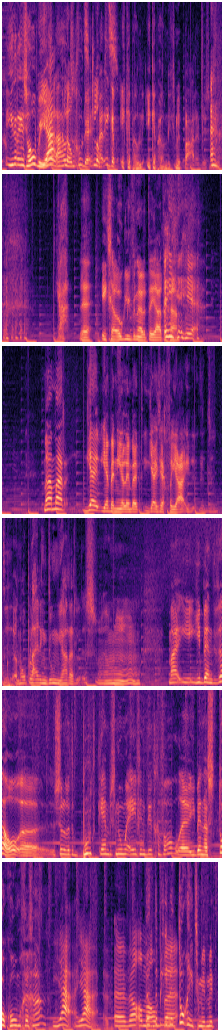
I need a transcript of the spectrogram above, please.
ook. eh, iedereen zijn hobby, Ja, hè? Houdt het klopt, goed, hè? klopt. Maar ik heb, ik, heb ook, ik heb ook niks met paarden. Dus ja, eh, ik zou ook liever naar het theater gaan. ja. Maar, maar jij, jij bent niet alleen bij het, Jij zegt van ja, ik, ik- een opleiding doen, ja, dat is... Maar je, je bent wel, eh, zullen we het bootcamps noemen even in dit geval? Eh, je bent naar Stockholm gegaan? Ja, ja. eh, wel allemaal Dat, op, je bent toch iets met, met,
